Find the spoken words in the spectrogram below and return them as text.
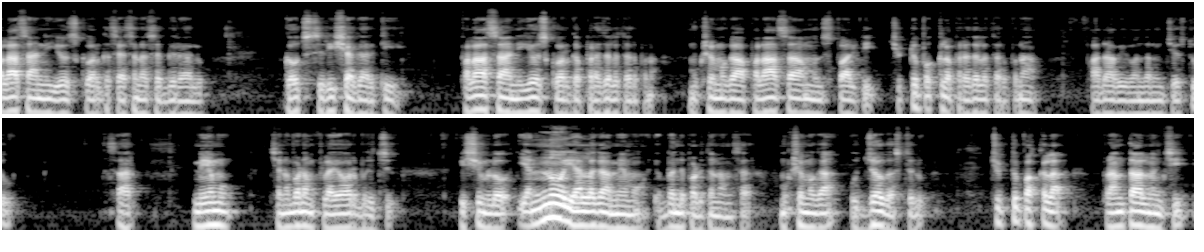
పలాస నియోజకవర్గ శాసనసభ్యురాలు గౌత్ శిరీష గారికి పలాస నియోజకవర్గ ప్రజల తరపున ముఖ్యముగా పలాస మున్సిపాలిటీ చుట్టుపక్కల ప్రజల తరపున పాదాభివందనం చేస్తూ సార్ మేము చినబడం ఫ్లైఓవర్ బ్రిడ్జ్ విషయంలో ఎన్నో ఏళ్ళగా మేము ఇబ్బంది పడుతున్నాం సార్. ముఖ్యంగా ఉద్యోగస్తులు. చుట్టుపక్కల ప్రాంతాల నుంచి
